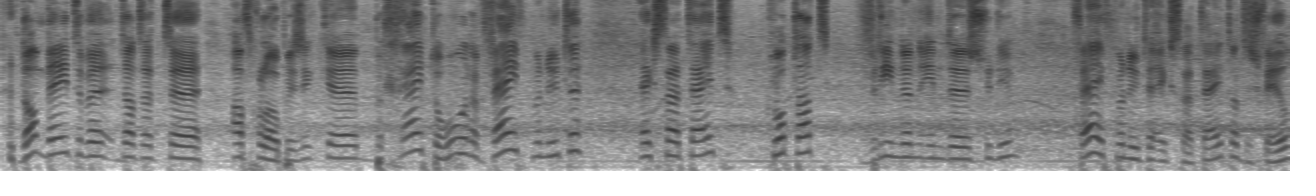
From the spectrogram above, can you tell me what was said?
dan weten we dat het uh, afgelopen is. Ik uh, begrijp te horen vijf minuten extra tijd. Klopt dat, vrienden in de studio? Vijf minuten extra tijd, dat is veel.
